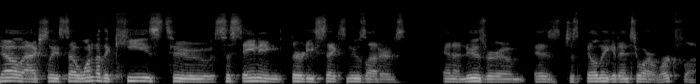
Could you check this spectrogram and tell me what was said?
No, actually. So one of the keys to sustaining 36 newsletters in a newsroom is just building it into our workflow.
